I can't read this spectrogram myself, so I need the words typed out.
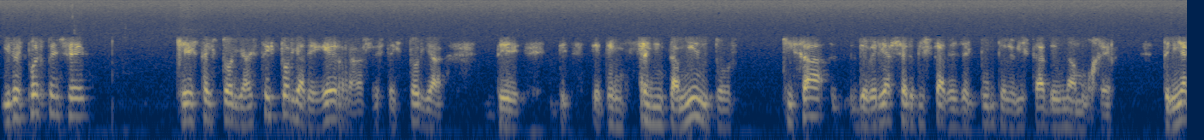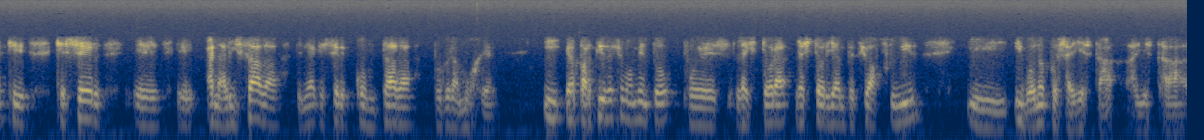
Y después pensé que esta historia, esta historia de guerras, esta historia de, de, enfrentamientos, quizá debería ser vista desde el punto de vista de una mujer. Tenía que, que ser eh, eh, analizada, tenía que ser contada por una mujer. Y a partir de ese momento, pues la historia, la historia empezó a fluir y, y, bueno, pues ahí está, ahí está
